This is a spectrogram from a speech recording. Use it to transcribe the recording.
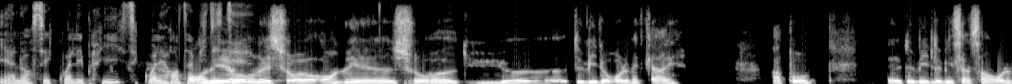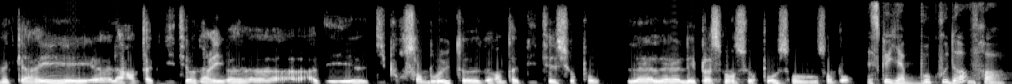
Et alors, c'est quoi les prix? C'est quoi les rentabilités? on est, sur, on est sur euh, du 2000 euros le mètre carré à Pau. 2000, 2500 euros le mètre carré et à la rentabilité, on arrive à, des 10% bruts de rentabilité sur Pau. les placements sur Pau sont, sont bons. Est-ce qu'il y a beaucoup d'offres?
